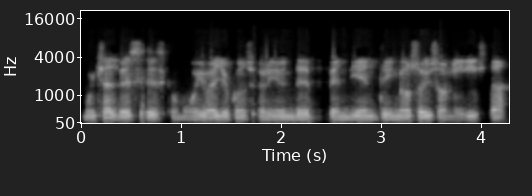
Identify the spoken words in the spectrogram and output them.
muchas veces, como iba yo con sonido independiente y no soy sonidista,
